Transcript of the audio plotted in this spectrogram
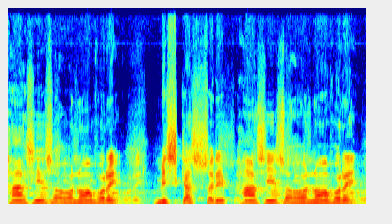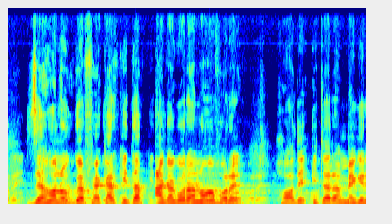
হাসি সহ ন ভরে। মিসকাস শরীফ হাসি সহ ন ভরে। জেহনজ্ঞ ফেকার কিতাব আগা গড়া ন ভরে। হদে ইতারা মেঘের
